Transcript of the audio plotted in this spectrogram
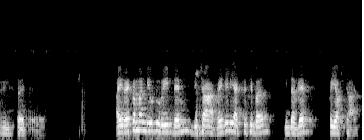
researchers. I recommend you to read them, which are readily accessible in the web free of charge.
